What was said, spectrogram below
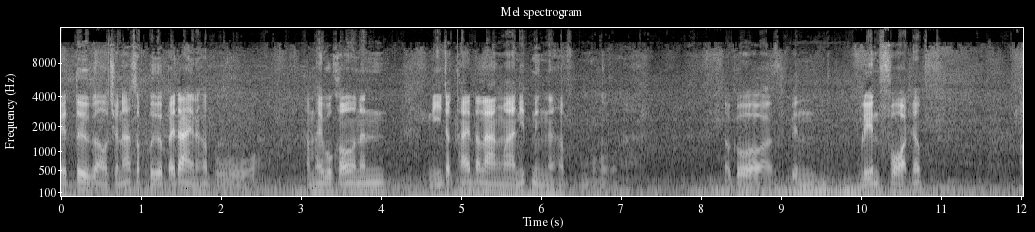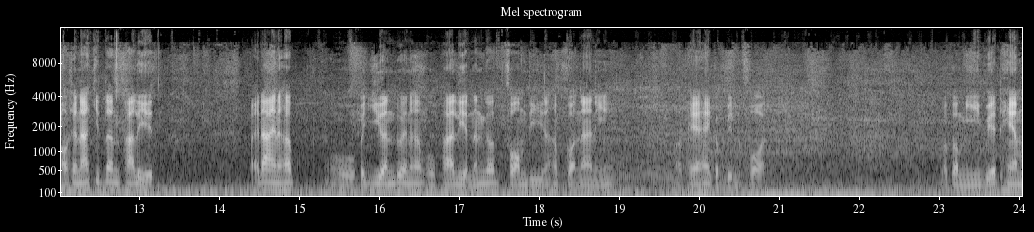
เลสเตอร์ก็เอาชนะสเปอร์ไปได้นะครับ โอ้โหทำให้พวกเขานั้นหนีจากท้ายตารางมานิดหนึ่งนะครับ โอ้โห แล้วก็เป็นเบรนฟอร์ดครับ เอาชนะกิตตันพาเลตไปได้นะครับ โอ้โห ไปเยือนด้วยนะครับ โอ้พาเลตนั้นก็ฟอร์มดีนะครับ ก่อนหน้านี้ มาแพ้ให้กับเบนฟอร์ด แล้วก็มีเวสต์แฮม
